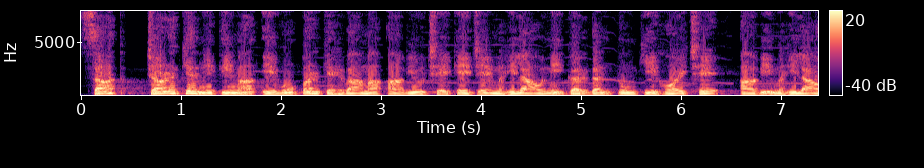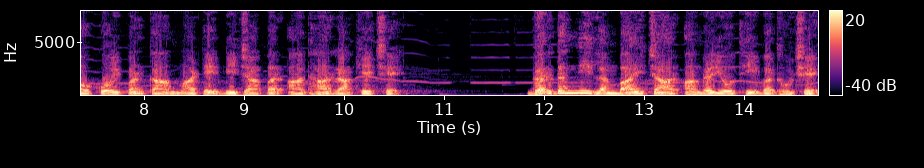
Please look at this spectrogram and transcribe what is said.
સાત, ચાણક્ય નીતિમાં એવું પણ કહેવામાં આવ્યું છે કે જે મહિલાઓની ગરદન ટૂંકી હોય છે, આવી મહિલાઓ કોઈ પણ કામ માટે બીજા પર આધાર રાખે છે. ગરદનની લંબાઈ ચાર આંગળીઓથી વધુ છે.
